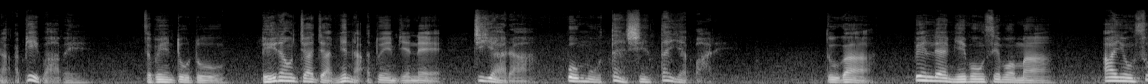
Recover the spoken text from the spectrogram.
ဏာအပြည့်ပါပဲသပင်တူတူလေးတောင်ကြကြမျက်နှာအသွင်ပြင်နဲ့ကြည့်ရတာပုံမူတန့်ရှင်းတက်ရက်ပါတယ်သူကပ င်လယ်မြေပုံစင်ပေါ်မှာအာယုံဆု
